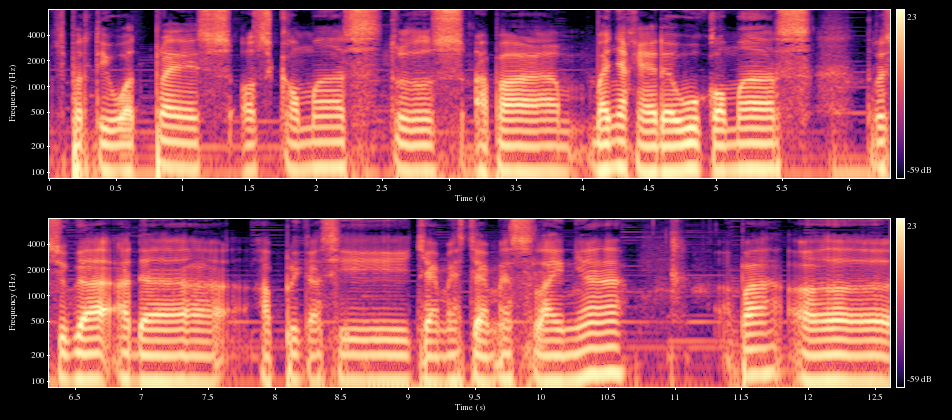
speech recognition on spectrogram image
seperti WordPress, OsCommerce, terus apa banyak ya ada WooCommerce, terus juga ada aplikasi CMS CMS lainnya apa uh,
